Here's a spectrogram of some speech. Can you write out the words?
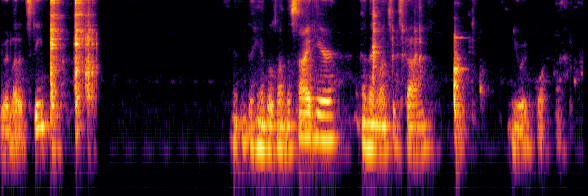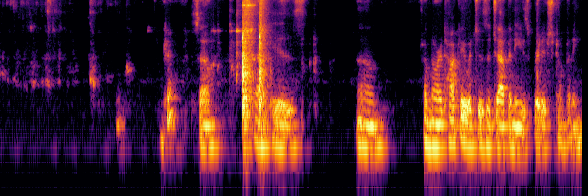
You would let it steep. And the handle's on the side here. And then once it's done, you would pour. Okay, so that is um, from Noritake, which is a Japanese British company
